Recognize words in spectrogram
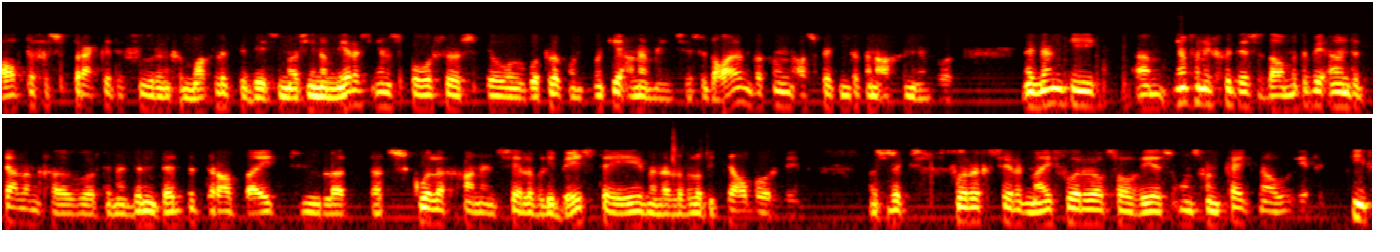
altyd gesprekke te voer en gemaklik te wees, maar as jy nou meer as een sportsoort speel, hooplik ontmoet jy ander mense. So daai ontwikkeling aspek moet ook aan aggeneem word. En ek dink die um een van die goed is daar moet op die ount 'n telling gehou word en ek dink dit dra by toe dat dat skole gaan en sê hulle wil die beste hê en hulle wil op die tellbord wen. Ons soos ek voorheen gesê het my voorbeeld sal wees ons gaan kyk na hoe effektief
